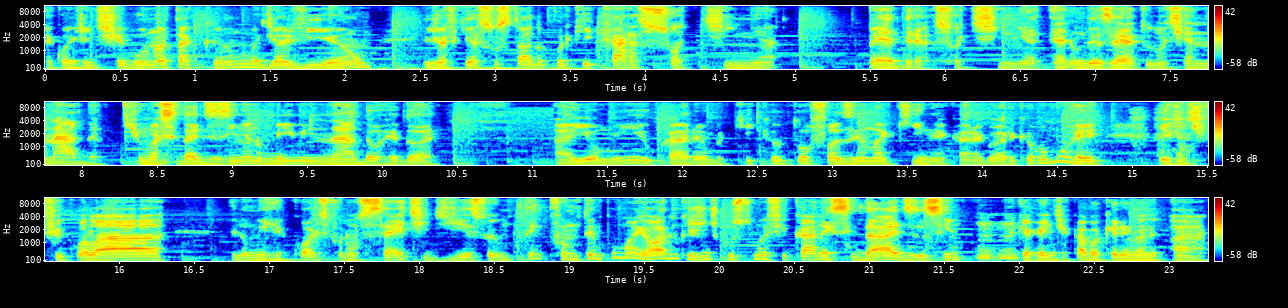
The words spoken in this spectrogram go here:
Aí quando a gente chegou no Atacama de avião, eu já fiquei assustado porque, cara, só tinha pedra, só tinha. Era um deserto, não tinha nada. Tinha uma cidadezinha no meio e nada ao redor. Aí eu, meio, caramba, o que que eu tô fazendo aqui, né, cara? Agora que eu vou morrer. E a gente ficou lá, eu não me recordo se foram sete dias, foi um tempo, foi um tempo maior do que a gente costuma ficar nas cidades, assim, uhum. porque a gente acaba querendo ah,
